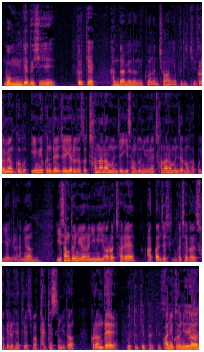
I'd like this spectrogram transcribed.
뭐 뭉개듯이 그렇게 간다면은 그거는 저항에 부딪힐 수 그러면 그 이미 근데 이제 예를 들어서 천안함 문제 이상돈 의원의 천안함 문제만 갖고 이야기를 하면 이상돈 의원은 이미 여러 차례 아까 이제 그러니까 제가 소개를 해드렸지만 밝혔습니다. 그런데 어떻게 밝혔어요? 아니 그러니까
